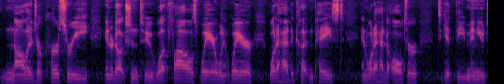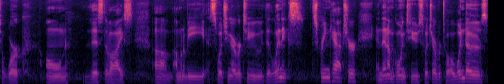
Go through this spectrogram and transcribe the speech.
knowledge or cursory introduction to what files where went where, what I had to cut and paste, and what I had to alter to get the menu to work on this device. Um, I'm going to be switching over to the Linux screen capture and then I'm going to switch over to a Windows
